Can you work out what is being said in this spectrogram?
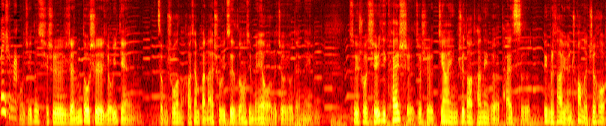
为什么？我觉得其实人都是有一点。怎么说呢？好像本来属于自己的东西没有了，就有点那个。所以说，其实一开始就是金阿银知道他那个台词并不是他原创的之后，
